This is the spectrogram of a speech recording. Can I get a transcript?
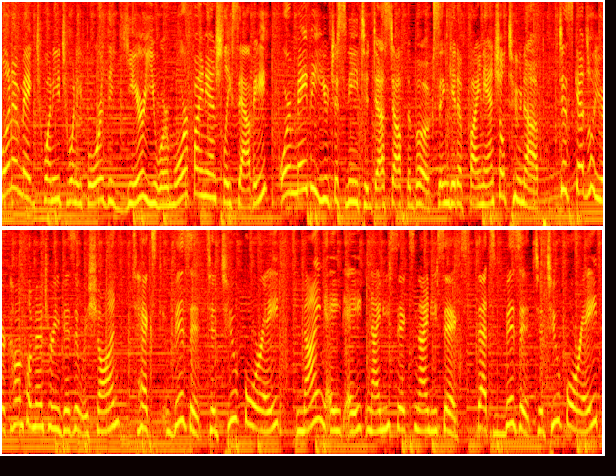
Want to make 2024 the year you are more financially savvy? Or maybe you just need to dust off the books and get a financial tune up. To schedule your complimentary visit with Shawn, text VISIT to 248 988 9696. That's VISIT to 248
